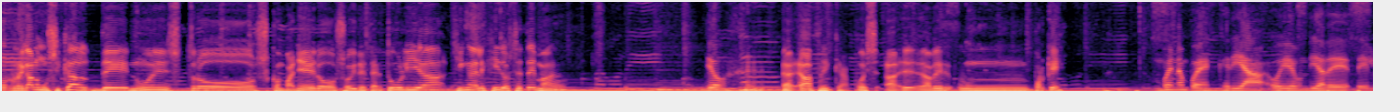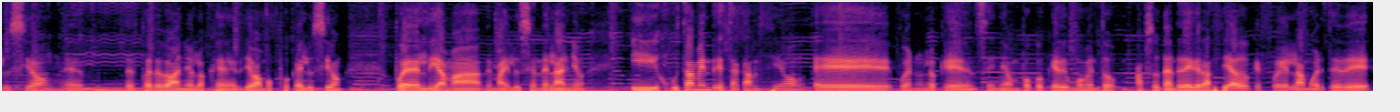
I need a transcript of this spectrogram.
Otro regalo musical de nuestros compañeros hoy de tertulia. ¿Quién ha elegido este tema? Yo. Eh, África. Pues a, eh, a ver, un, ¿por qué? Bueno, pues quería, hoy es un día de, de ilusión, eh, después de dos años en los que llevamos poca ilusión, pues es el día más, de más ilusión del año. Y justamente esta canción, eh, bueno, es lo que enseña un poco que de un momento absolutamente desgraciado, que fue la muerte de,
